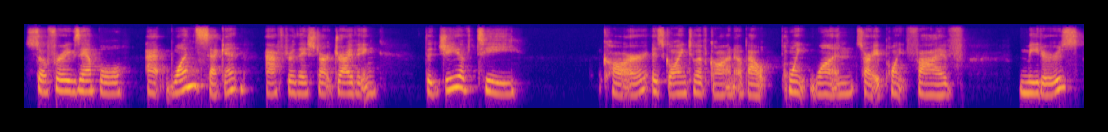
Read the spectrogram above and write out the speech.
So for example, at one second after they start driving, the G of T car is going to have gone about 0.1, sorry, 0.5 meters,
